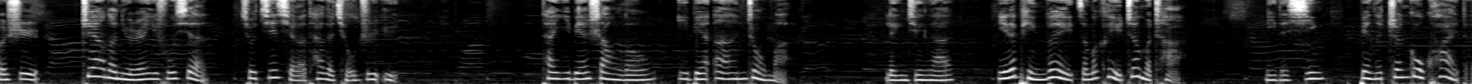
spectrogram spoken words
可是，这样的女人一出现，就激起了他的求知欲。他一边上楼，一边暗暗咒骂。林君安，你的品味怎么可以这么差？你的心变得真够快的。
